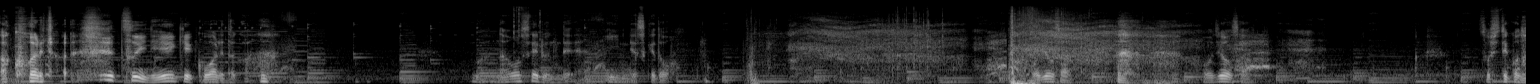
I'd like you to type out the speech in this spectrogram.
あ壊れた。ついに AK 壊れたか。まあ直せるんでいいんですけど。お嬢さん。お嬢さん。そしてこの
